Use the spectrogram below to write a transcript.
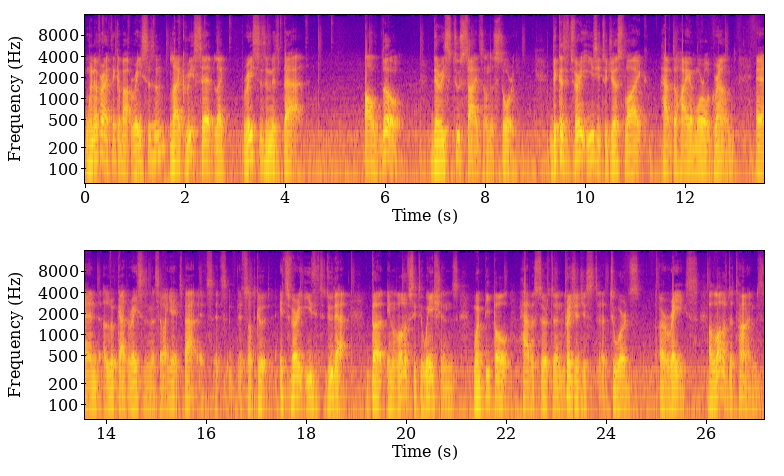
whenever I think about racism, like Reese said, like racism is bad although there is two sides on the story. Because it's very easy to just like have the higher moral ground and look at racism and say like yeah it's bad it's it's it's not good. It's very easy to do that but in a lot of situations when people have a certain prejudice uh, towards a race a lot of the times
